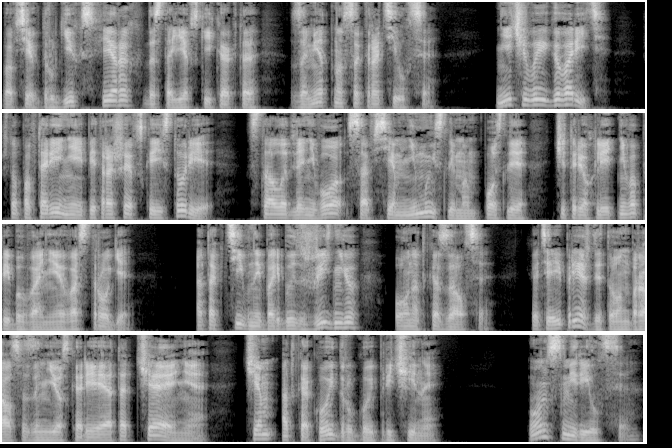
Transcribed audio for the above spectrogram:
Во всех других сферах Достоевский как-то заметно сократился. Нечего и говорить, что повторение Петрашевской истории стало для него совсем немыслимым после четырехлетнего пребывания в Остроге. От активной борьбы с жизнью он отказался, хотя и прежде-то он брался за нее скорее от отчаяния, чем от какой другой причины. Он смирился,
